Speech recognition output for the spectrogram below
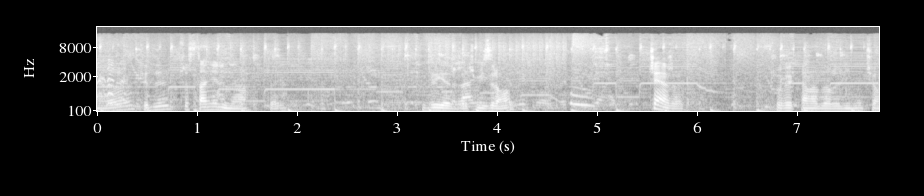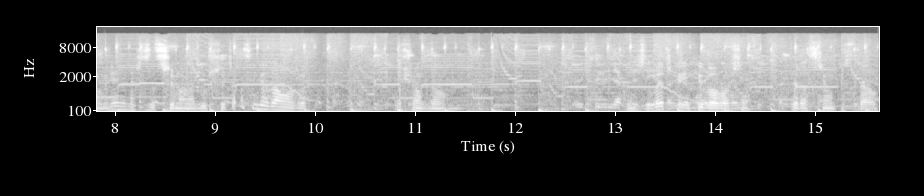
Ale kiedy przestanie lina tutaj wyjeżdżać mi z rąk, to ciężar człowieka na dole liny ciągnie, i się zatrzyma na dłuższy czas i wiadomo, że osiągnął końcóweczkę i chyba właśnie teraz się tu stało.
